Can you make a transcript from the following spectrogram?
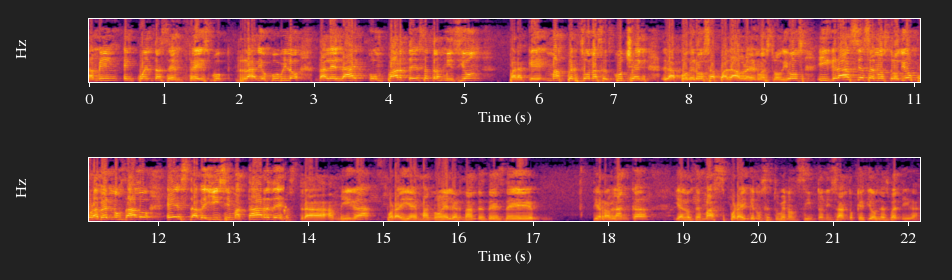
también encuentras en Facebook Radio Júbilo. Dale like, comparte esta transmisión para que más personas escuchen la poderosa palabra de nuestro Dios. Y gracias a nuestro Dios por habernos dado esta bellísima tarde. Nuestra amiga, por ahí Emanuel Hernández desde Tierra Blanca y a los demás por ahí que nos estuvieron sintonizando. Que Dios les bendiga.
